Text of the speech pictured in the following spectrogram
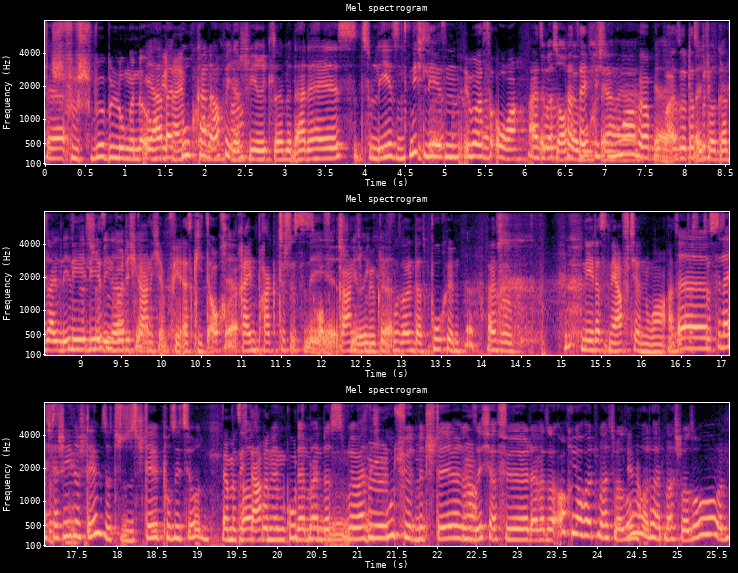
Ja. Verschwirbelungen Ja, irgendwie bei Buch kann auch wieder ne? schwierig sein, mit ADHS zu lesen. Nicht lesen, übers Ohr. Also Übers Ohr, tatsächlich Hörbuch, ja, nur ja, Hörbuch. ja, ja. Also das Ich würde wollte gerade sagen, lesen nee, lesen wieder- würde ich gar ja. nicht empfehlen. Es geht auch Ja. rein praktisch, ist es Nee, oft gar nicht möglich. ja. Wo soll denn das Buch hin? Also, nee, das nervt ja nur. Also Äh, das, das, vielleicht das verschiedene. Still Stillpositionen. Wenn man sich darin gut wenn man, das, wenn man sich gut fühlt mit Stillen Ja. und sicher fühlt, einfach so, ach ja, heute mach ich mal so Ja. und heute mach ich mal so und,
